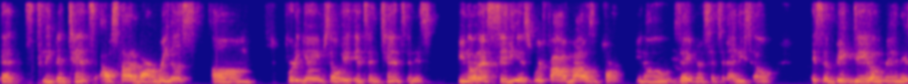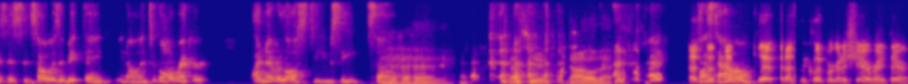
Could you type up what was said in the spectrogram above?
that sleep in tents outside of our arenas um, for the game, so it, it's intense, and it's you know that city is we're five miles apart. You know, yeah. Xavier and Cincinnati, so it's a big deal, man. It's, it's it's always a big thing, you know. And to go on record, I never lost to UC, so hey, that's huge. no, I love that. I know, right? That's the, that's the, clip. That's the clip we're going to share right there.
